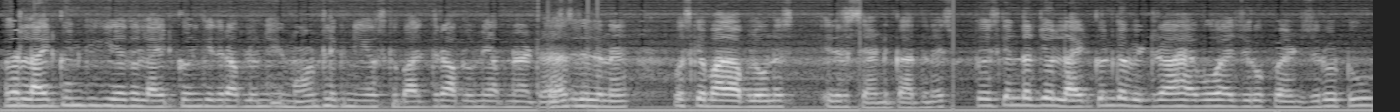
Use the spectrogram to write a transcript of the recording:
अगर लाइट कोइन की है तो लाइट कोइन की इधर आप लोगों ने अमाउंट लिखनी है, उसके बाद इधर आप लोगों ने अपना एड्रेस दे देना है, उसके बाद आप लोगों ने इधर सेंड कर देना है। तो इसके अंदर जो लाइट कोइन का विड्रा है, वो है ज़ीरो पॉइंट ज़ीरो टू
